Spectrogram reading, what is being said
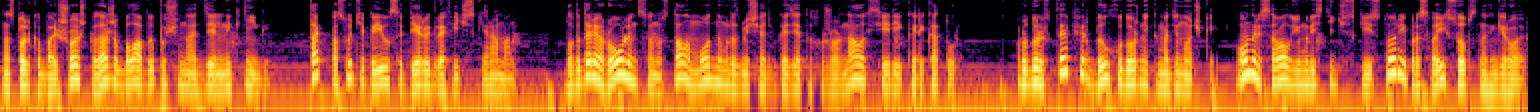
Настолько большой, что даже была выпущена отдельной книгой. Так, по сути, появился первый графический роман. Благодаря Роулинсону стало модным размещать в газетах и журналах серии карикатур. Рудольф Тепфер был художником-одиночкой. Он рисовал юмористические истории про своих собственных героев.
